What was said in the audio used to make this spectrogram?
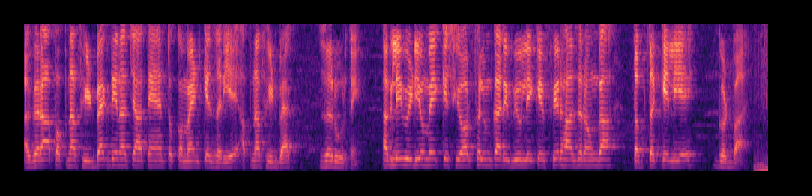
अगर आप अपना फीडबैक देना चाहते हैं तो कमेंट के ज़रिए अपना फीडबैक ज़रूर दें। अगली वीडियो में किसी और फ़िल्म का रिव्यू लेके फिर हाजिर होऊँगा तब तक के लिए गुड बाय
